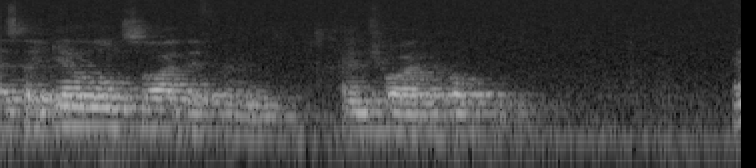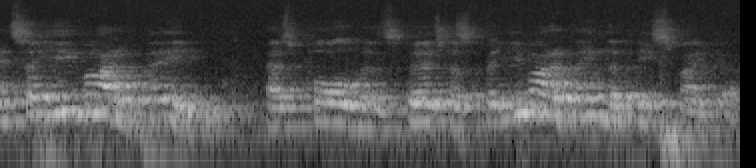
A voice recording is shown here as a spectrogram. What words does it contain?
as they get alongside their friend and try to help them. And so you might have been, as Paul has urged us, but you might have been the peacemaker.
